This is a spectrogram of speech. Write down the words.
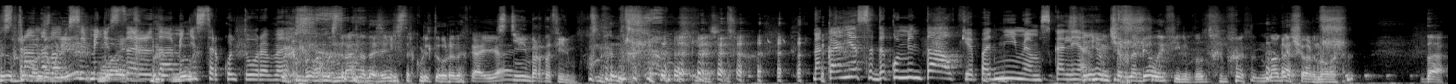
Странно, если времени. министр, да, министр культуры. бы. Было бы странно, даже министр культуры. Снимем братофильм. Наконец-то документалки поднимем с колен. Снимем черно-белый фильм, тут много черного. Да.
